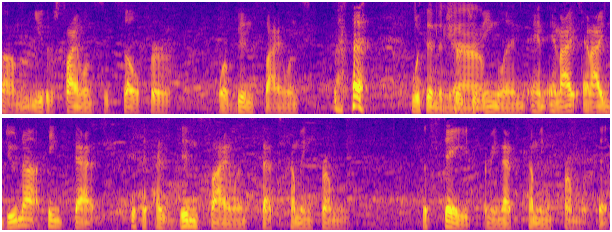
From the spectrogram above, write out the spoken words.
um, either silenced itself or or been silenced within the Church yeah. of England. And, and I and I do not think that if it has been silenced, that's coming from the state. I mean, that's coming from within.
